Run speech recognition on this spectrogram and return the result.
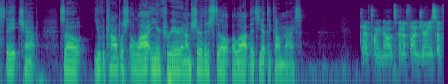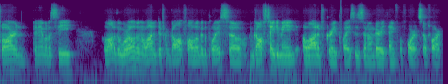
state champ. So you've accomplished a lot in your career, and I'm sure there's still a lot that's yet to come, Max. Definitely. No, it's been a fun journey so far and been able to see a lot of the world and a lot of different golf all over the place. So golf's taken me a lot of great places, and I'm very thankful for it so far.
